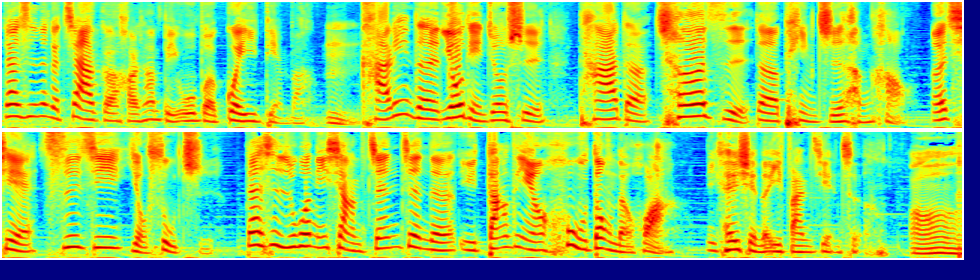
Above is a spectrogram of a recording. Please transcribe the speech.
但是。那个价格好像比 Uber 贵一点吧？嗯，卡令的优点就是它的车子的品质很好，而且司机有素质。但是如果你想真正的与当地人互动的话，你可以选择一般计程车。哦，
